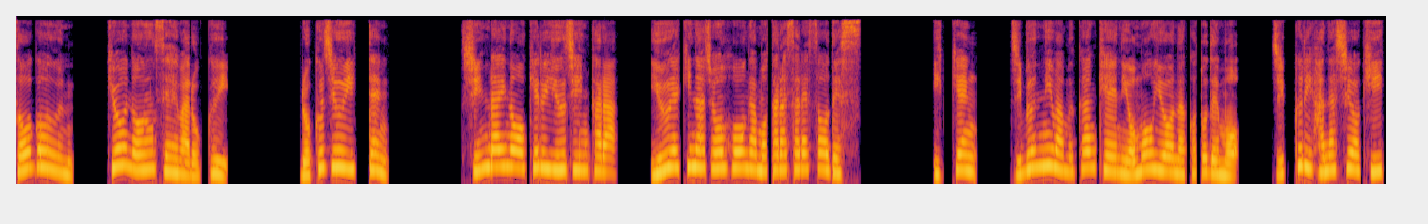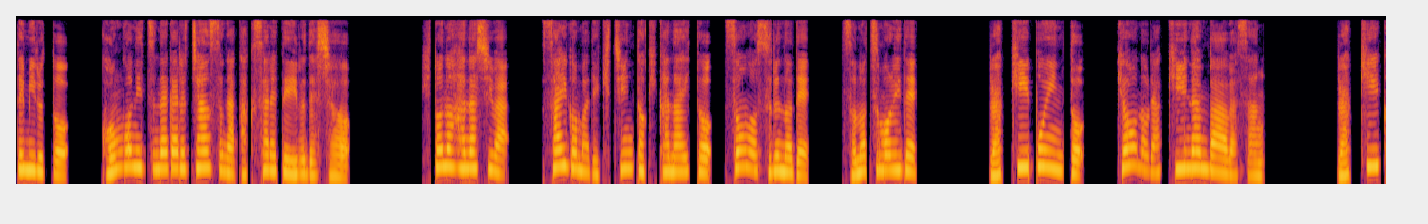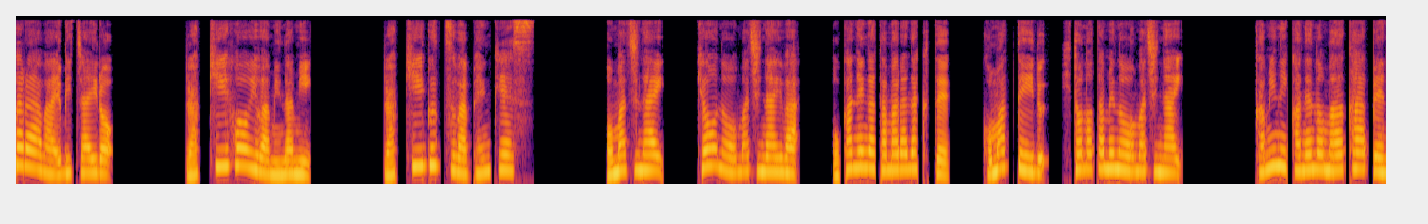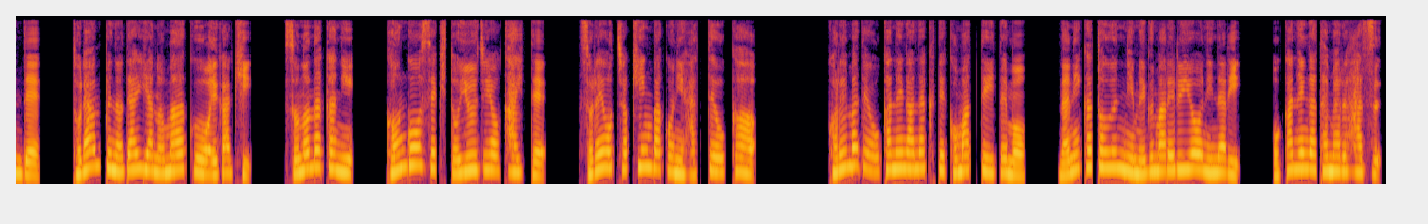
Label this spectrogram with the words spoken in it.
総合運。今日の運勢は6位。61点。信頼のおける友人から有益な情報がもたらされそうです。一見、自分には無関係に思うようなことでも、じっくり話を聞いてみると、今後につながるチャンスが隠されているでしょう。人の話は、最後まできちんと聞かないと損をするので、そのつもりで。ラッキーポイント、今日のラッキーナンバーは3。ラッキーカラーはエビ茶色。ラッキーフォーイは南。ラッキーグッズはペンケース。おまじない。今日のおまじないは、お金がたまらなくて、困っている人のためのおまじない。紙に金のマーカーペンで、トランプのダイヤのマークを描き、その中に、混合石という字を書いて、それを貯金箱に貼っておこう。これまでお金がなくて困っていても、何かと運に恵まれるようになり、お金が貯まるはず。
